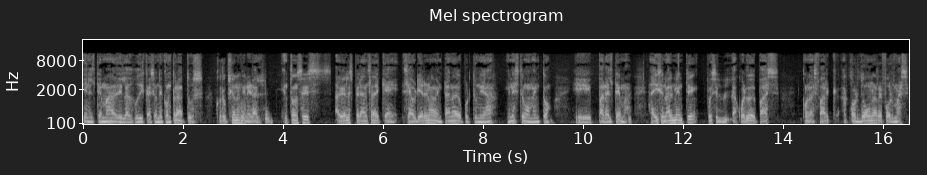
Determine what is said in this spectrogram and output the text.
en el tema de la adjudicación de contratos, corrupción en general. Entonces, había la esperanza de que se abriera una ventana de oportunidad en este momento eh, para el tema. Adicionalmente, pues el acuerdo de paz con las FARC acordó unas reformas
